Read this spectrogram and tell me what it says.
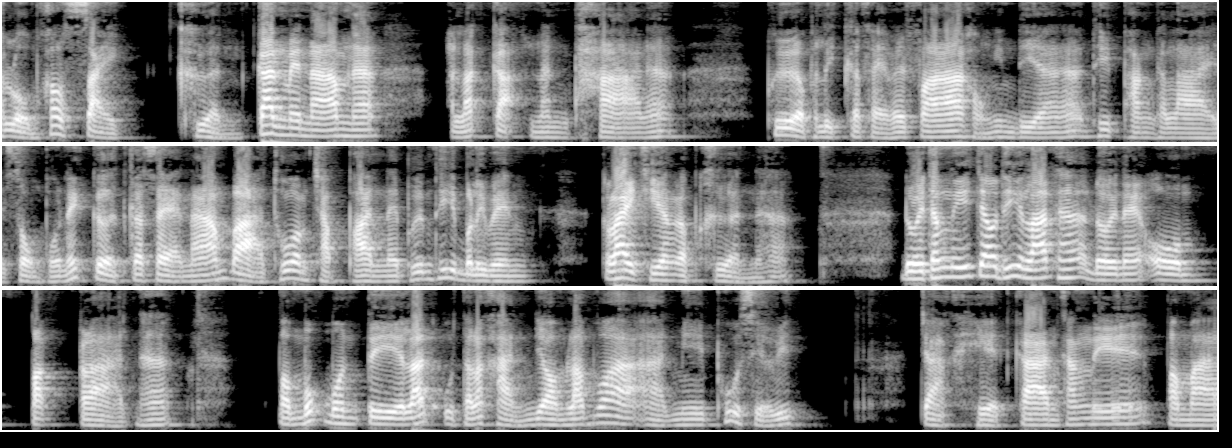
ถล่มเข้าใส่เขื่อนกั้นแม่น้ำนะอลักกะนันทานะเพื่อผลิตกระแสไฟฟ้าของอินเดียนะฮะที่พังทลาย ส่งผลให้เกิดกระแสน้ำบ่าท่วมฉับพลันในพื้นที่บริเวณใกล้เคียงกับเขื่อนนะฮะโดยทั้งนี้เจ้าที่รัฐฮะโดยนายโอม ปักกลาดนะฮะประมุขมนตรีรัฐอุตรขันยอมรับว่าอาจมีผู้เสียชีวิตจากเหตุการณ์ครั้งนี้ประมาณ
